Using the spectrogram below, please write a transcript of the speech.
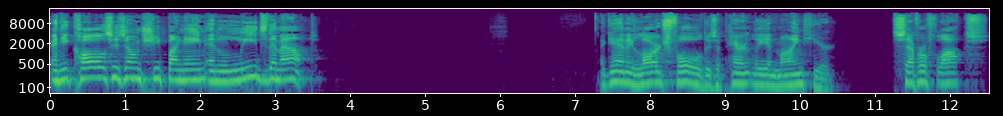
And he calls his own sheep by name and leads them out. Again, a large fold is apparently in mind here. Several flocks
